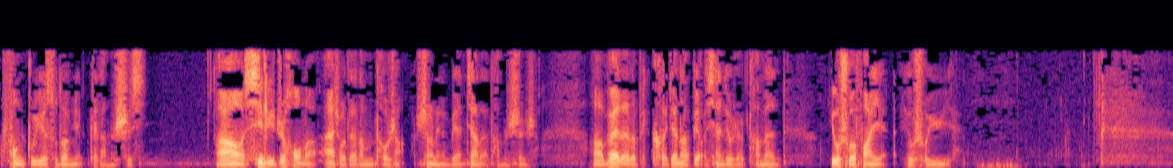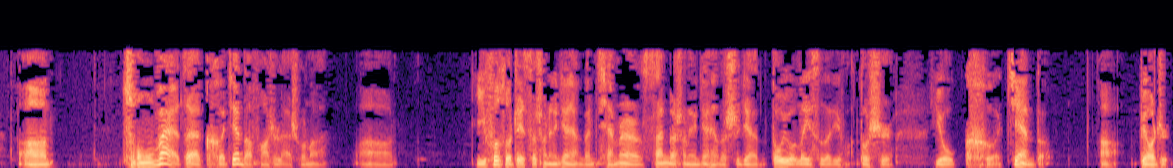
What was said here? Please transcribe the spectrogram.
奉主耶稣的名给他们施洗。然后洗礼之后呢，按手在他们头上，圣灵便降在他们身上。啊，外在的可见的表现就是他们又说方言，又说预言。啊，从外在可见的方式来说呢，啊，以弗所这次圣灵降下跟前面三个圣灵降下的事件都有类似的地方，都是有可见的啊标志。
